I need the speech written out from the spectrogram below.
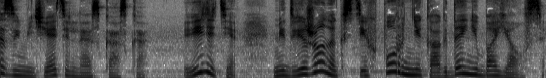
Такая замечательная сказка. Видите, медвежонок с тех пор никогда не боялся.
